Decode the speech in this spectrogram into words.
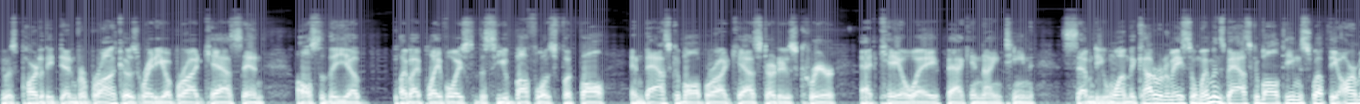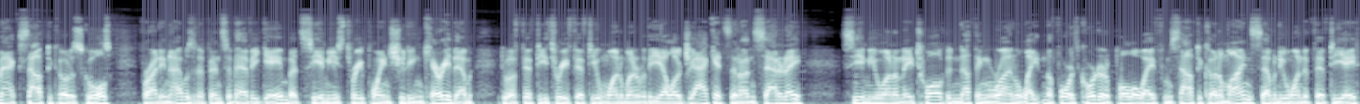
He was part of the Denver Broncos radio broadcasts and also the play by play voice of the CU Buffaloes football and basketball broadcast. Started his career at KOA back in 1971. The Colorado Mesa women's basketball team swept the RMAC South Dakota schools. Friday night was a defensive heavy game, but CMU's three point shooting carried them to a 53 51 win over the Yellow Jackets. And on Saturday, CMU went on a 12 to nothing run late in the fourth quarter to pull away from South Dakota Mines 71 to 58.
